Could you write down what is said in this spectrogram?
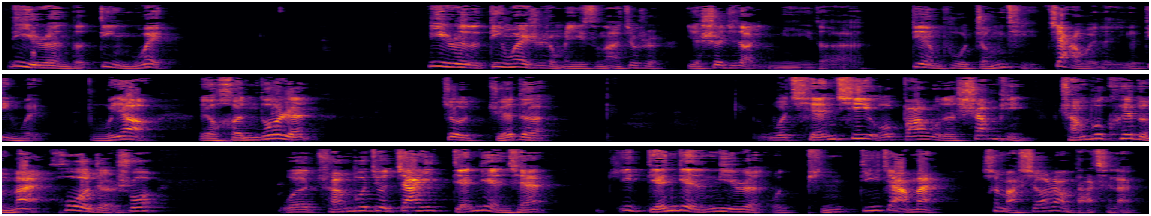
利润的定位，利润的定位是什么意思呢？就是也涉及到你的店铺整体价位的一个定位。不要有很多人就觉得，我前期我把我的商品全部亏本卖，或者说我全部就加一点点钱，一点点的利润，我凭低价卖，先把销量打起来，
